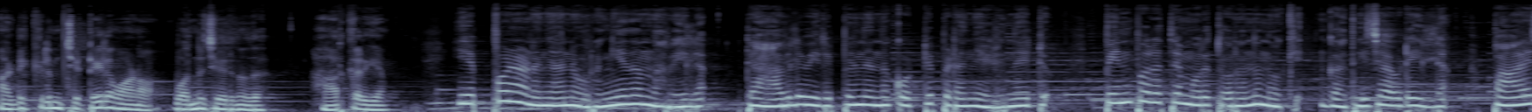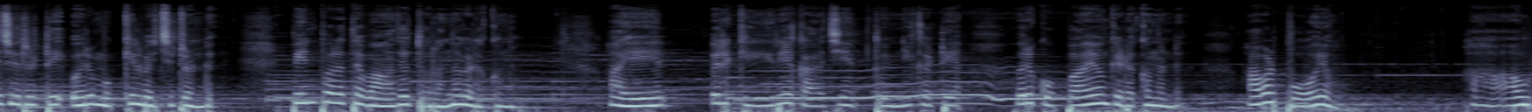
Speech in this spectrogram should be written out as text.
അടുക്കിലും ചിട്ടയിലുമാണോ വന്നു ചേരുന്നത്? ആർക്കറിയാം. എപ്പോഴാണ് ഞാൻ ഉറങ്ങിയതെന്നറിയില്ല. രാവിലെ വിരിപ്പിൽ നിന്ന് കൊട്ടിപ്പിടഞ്ഞ് എഴുന്നേറ്റു. പിൻപുറത്തെ മുറി തുറന്നു നോക്കി. ഖദീജ അവിടെ ഇല്ല. പായ ചുരുട്ടി ഒരു മുക്കിൽ വെച്ചിട്ടുണ്ട്. പിൻപുറത്തെ വാതിൽ തുറന്നു കിടക്കുന്നു. അയയിൽ ഒരു കീറിയ കാച്ചിയും തുന്നിക്കെട്ടിയ ഒരു കുപ്പായവും കിടക്കുന്നുണ്ട്. അവൾ പോയോ? ആവു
